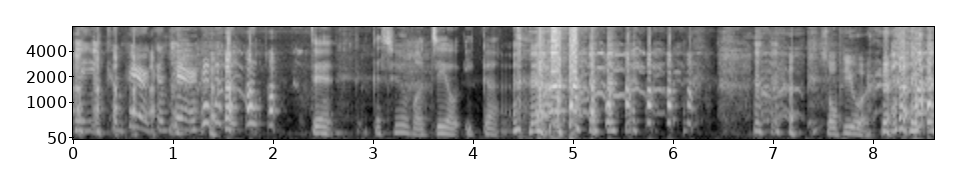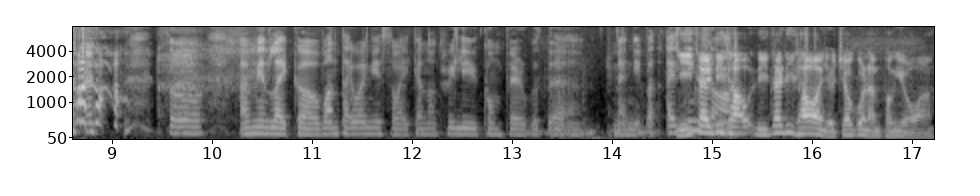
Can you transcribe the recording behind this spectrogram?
Can you compare compare？对，可是我只有一个。 So pure。 So I mean, like one Taiwanese, so I cannot really compare with the many. But I 你在立陶，你在立陶宛有交过男朋友啊？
